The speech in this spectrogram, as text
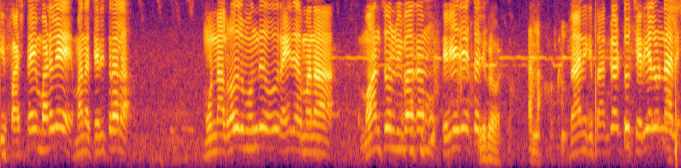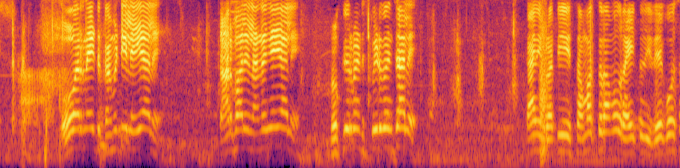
ఇది ఫస్ట్ టైం పడలే మన చరిత్రలో. మూడు నాలుగు రోజుల ముందు రైతు మన మాన్సూన్ విభాగం తెలియజేస్తుంది. దానికి తగ్గట్టు చర్యలు ఉండాలి. ఓవర్ నైట్ కమిటీలు వేయాలి. టార్పాలీలు అందజేయాలి ప్రొక్యూర్మెంట్ స్పీడ్ పెంచాలి. కానీ ప్రతి సంవత్సరము రైతుది ఇదే గోస.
